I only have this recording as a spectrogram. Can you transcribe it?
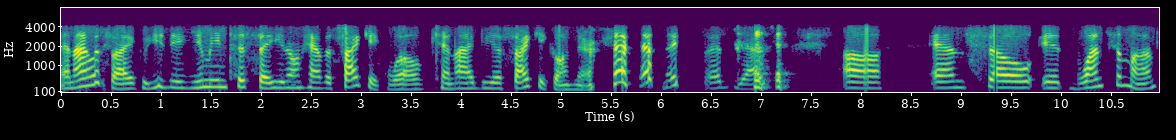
And I was like, you you mean to say you don't have a psychic? Well, can I be a psychic on there? they said yes. uh, and so it once a month.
